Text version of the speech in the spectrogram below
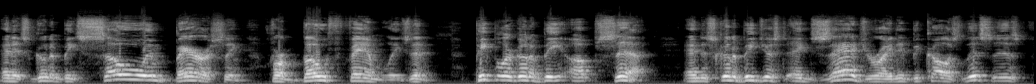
and it's going to be so embarrassing for both families and people are going to be upset and it's going to be just exaggerated because this is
